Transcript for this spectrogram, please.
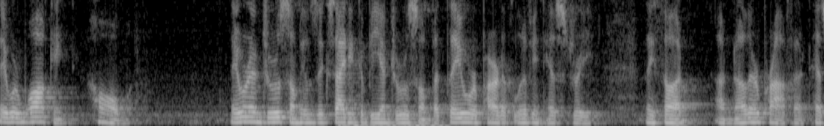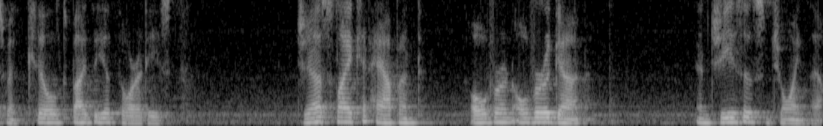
they were walking home. They were in Jerusalem. It was exciting to be in Jerusalem, but they were part of living history. They thought another prophet has been killed by the authorities, just like it happened over and over again. And Jesus joined them.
